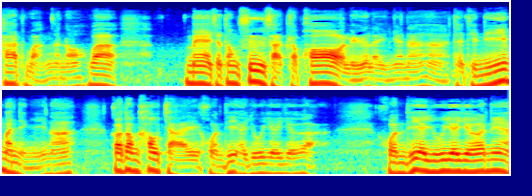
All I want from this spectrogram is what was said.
คาดหวังนะเนาะว่า แม่จะต้องซื่อสัตย์กับพ่อหรืออะไรเงี้ยนะแต่ทีนี้มันอย่างนี้นะ ก็ต้องเข้าใจคนที่อายุเยอะๆคนที่อายุเยอะ ๆ เนี่ย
